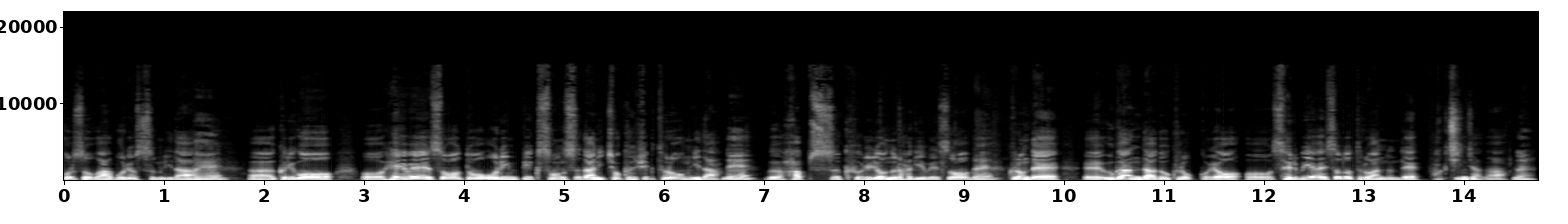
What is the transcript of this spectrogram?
벌써 와버렸습니다. 네. 어, 그리고 어, 해외에서 또 올림픽 선수단이 조금씩 들어옵니다. 네. 그 합숙 훈련을 하기 위해서. 네. 그런데 에, 우간다도 그렇고요. 어, 세르비아에서도 들어왔는데 확진자가 네.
